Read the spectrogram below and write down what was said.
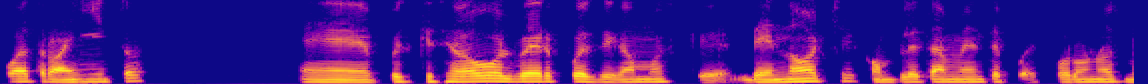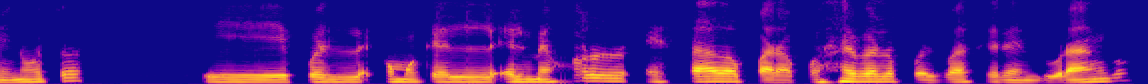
cuatro añitos, eh, pues que se va a volver, pues digamos que de noche completamente, pues por unos minutos, y pues como que el, el mejor estado para poder verlo, pues va a ser en Durango.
